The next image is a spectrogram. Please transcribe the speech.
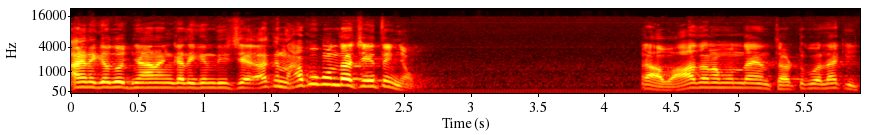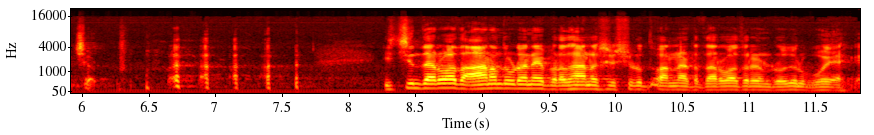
ఆయనకి ఏదో జ్ఞానం కలిగింది చే- నాకు ఉందా చైతన్యం. ఆ వాదన ముందు ఆయన తట్టుకోలేక ఇచ్చాడు. ఇచ్చిన తర్వాత ఆనందుడు అనే ప్రధాన శిష్యుడితో అన్నట్టు తర్వాత రెండు రోజులు పోయాక.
